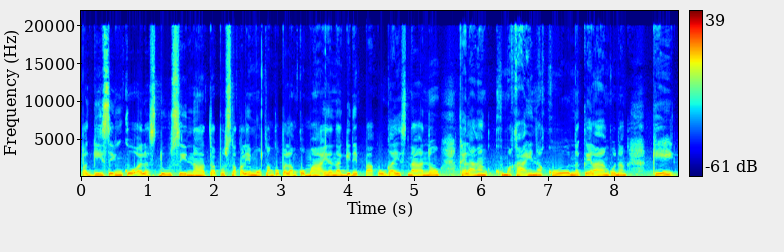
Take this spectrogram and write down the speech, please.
pagising ko alas 12 na tapos nakalimutan ko palang kumain na naginip pa ako guys na ano kailangan kumakain ako nagkailangan ko ng cake.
